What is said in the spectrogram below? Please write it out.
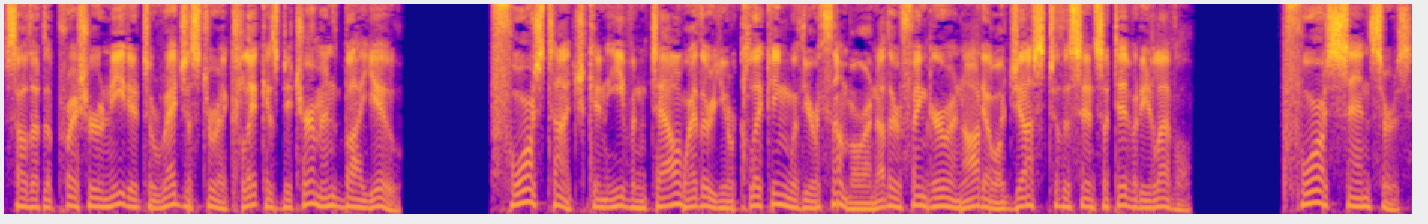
so that the pressure needed to register a click is determined by you. Force Touch can even tell whether you're clicking with your thumb or another finger and auto-adjust to the sensitivity level. Force sensors.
